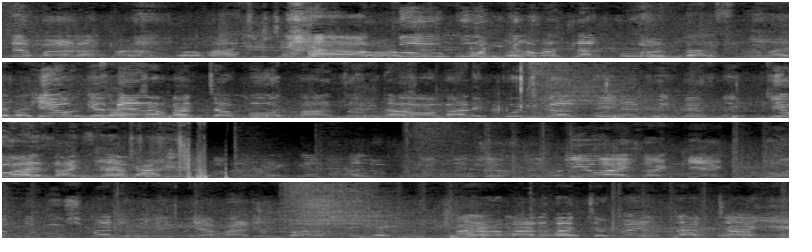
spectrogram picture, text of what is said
बच्चे हाँ, आपको खून का मतलब खून बस? हमारे बच्चे क्योंकि मेरा बच्चा बहुत मासूम था हमारी कुछ गलती नहीं फिर भी उसने क्यों. ऐसा किया क्यों ऐसा किया. कौन की दुश्मनी भी नहीं थी हमारी और हमारे बच्चों को इंसाफ चाहिए।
